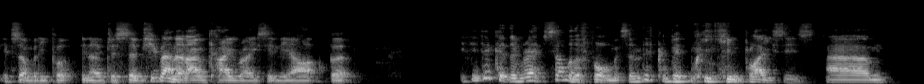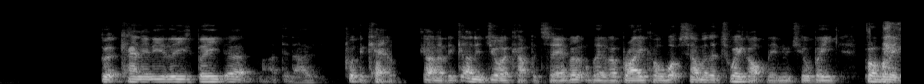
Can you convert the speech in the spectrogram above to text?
if somebody put, you know, just said she ran an okay race in the Arc, but if you look at the rep, some of the form, it's a little bit weak in places. Um, but can any of these beat? Uh, I don't know. Put the kettle. And, have a, go and enjoy a cup of tea, have a little bit of a break, or watch some of the twig hopping, which will be probably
